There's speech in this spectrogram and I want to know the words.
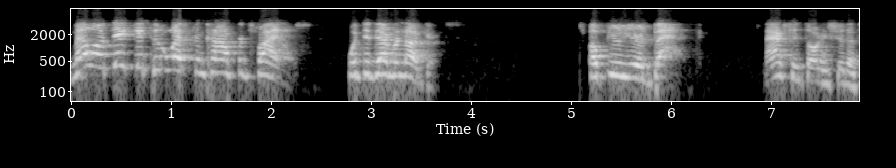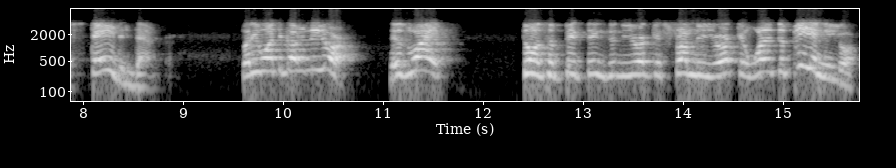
Melo did get to the Western Conference Finals with the Denver Nuggets a few years back. I actually thought he should have stayed in Denver, but he wanted to go to New York. His wife, doing some big things in New York, is from New York and wanted to be in New York.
